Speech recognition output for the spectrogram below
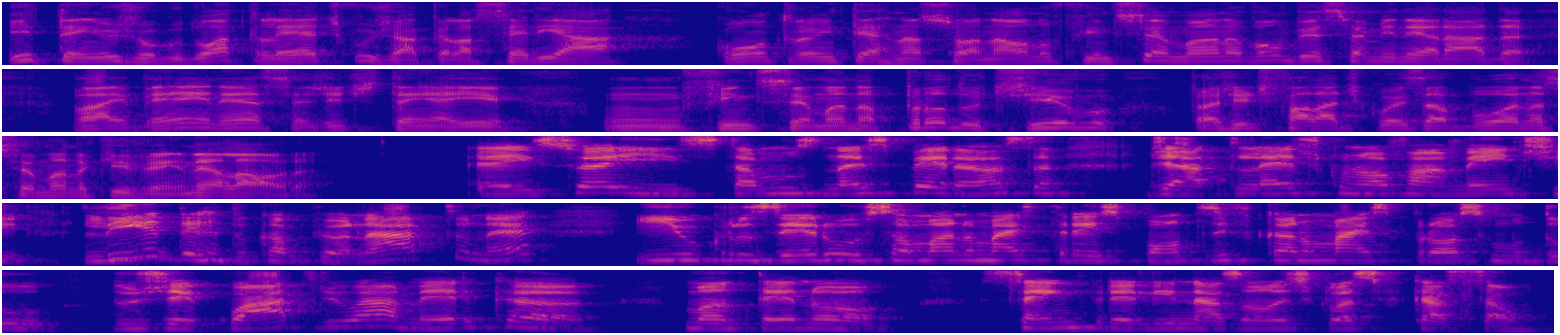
e tem o jogo do Atlético já pela Série A contra o Internacional no fim de semana. Vamos ver se a Mineirada vai bem, né? Se a gente tem aí um fim de semana produtivo para a gente falar de coisa boa na semana que vem, né, Laura? É isso aí, estamos na esperança de Atlético novamente líder do campeonato, né? E o Cruzeiro somando mais três pontos e ficando mais próximo do, do G4 e o América mantendo sempre ali na zona de classificação.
